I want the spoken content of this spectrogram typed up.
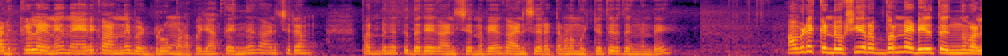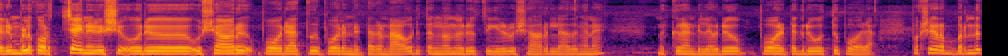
അടുക്കളയാണ് നേരെ കാണുന്ന ബെഡ്റൂമാണ് അപ്പോൾ ഞാൻ തെങ്ങ് കാണിച്ചു തരാം പറഞ്ഞിട്ട് നിങ്ങൾക്ക് ഇതൊക്കെ കാണിച്ചു തരണം. അപ്പോൾ ഞാൻ കാണിച്ചു തരട്ടെ. നമ്മളെ മുറ്റത്തൊരു തെങ്ങുണ്ട്. അവിടെയൊക്കെ ഉണ്ട്. പക്ഷേ ഈ റബ്ബറിന്റെ ഇടയിൽ തെങ്ങ് വളരുമ്പോൾ കുറച്ച് അതിനൊരു ഒരു ഉഷാറ് പോരാത്തത് പോലെ ഉണ്ട് കേട്ടോ. കണ്ട? ആ ഒരു തെങ്ങൊന്നൊരു തീരെ ഒരു ഉഷാറില്ലാതെ ഇങ്ങനെ നിൽക്കുന്നുണ്ടില്ല? ഒരു പോരട്ടെ ഗ്രോത്ത് പോരാ. പക്ഷേ റബ്ബറിന്റെ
